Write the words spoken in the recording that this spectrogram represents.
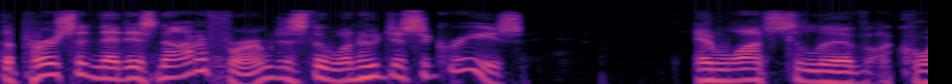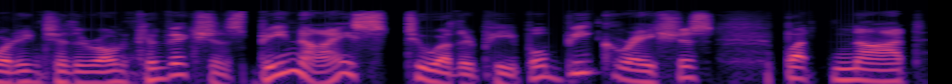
The person that is not affirmed is the one who disagrees and wants to live according to their own convictions. Be nice to other people, be gracious, but not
